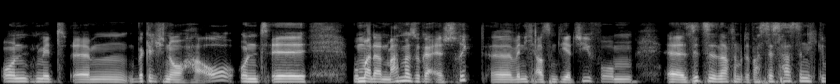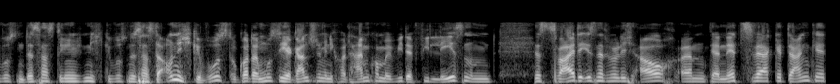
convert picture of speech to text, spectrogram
und mit ähm, wirklich Know-how und äh, wo man dann manchmal sogar erschrickt, äh, wenn ich aus dem DRG-Forum äh, sitze, nach dem was, das hast du nicht gewusst und das hast du nicht gewusst und das hast du auch nicht gewusst. Oh Gott, da muss ich ja ganz schön, wenn ich heute heimkomme, wieder viel lesen. Und das Zweite ist natürlich auch ähm, der Netzwerkgedanke,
